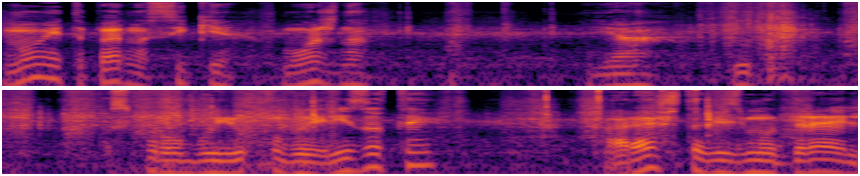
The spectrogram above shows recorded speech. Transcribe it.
Ну і тепер наскільки можна, я тут спробую вирізати, а решта візьму дрель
